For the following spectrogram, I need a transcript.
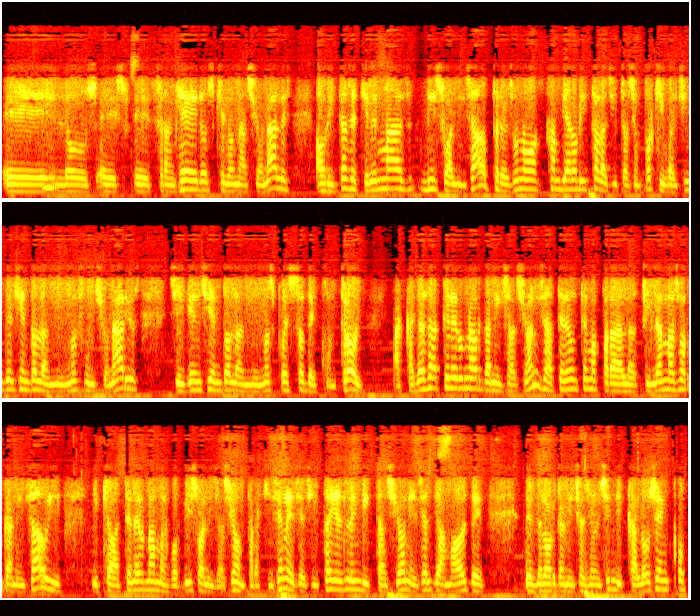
eh, los extranjeros, que los nacionales. Ahorita se tienen más visualizado, pero eso no va a cambiar ahorita la situación porque igual siguen siendo los mismos funcionarios, siguen siendo los mismos puestos de control. Acá ya se va a tener una organización y se va a tener un tema para las filas más organizado y, y que va a tener una mejor visualización. Para aquí se necesita y es la invitación y es el llamado desde, desde la organización sindical OSENCO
